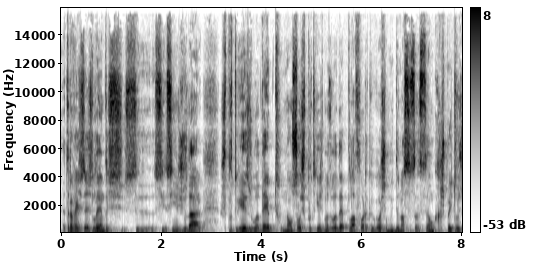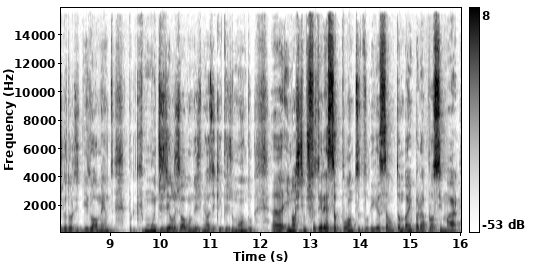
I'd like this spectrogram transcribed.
através das lendas, se, se, assim ajudar os portugueses, o adepto, não só os portugueses, mas o adepto lá fora que gosta muito da nossa seleção, que respeita os jogadores individualmente, porque muitos deles jogam nas melhores equipas do mundo, uh, e nós temos de fazer essa ponte de ligação também para aproximar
